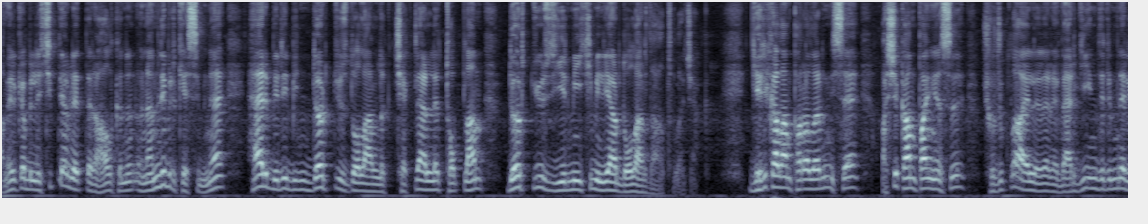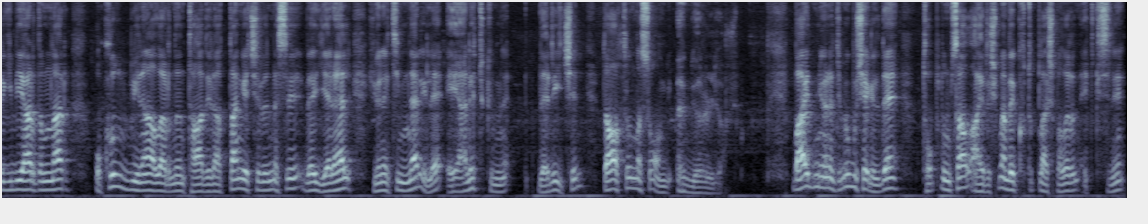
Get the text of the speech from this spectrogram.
Amerika Birleşik Devletleri halkının önemli bir kesimine her biri 1400 dolarlık çeklerle toplam 422 milyar dolar dağıtılacak. Geri kalan paraların ise aşı kampanyası, çocuklu ailelere vergi indirimleri gibi yardımlar, okul binalarının tadilattan geçirilmesi ve yerel yönetimler ile eyalet hükümetleri için dağıtılması öngörülüyor. Biden yönetimi bu şekilde toplumsal ayrışma ve kutuplaşmaların etkisini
